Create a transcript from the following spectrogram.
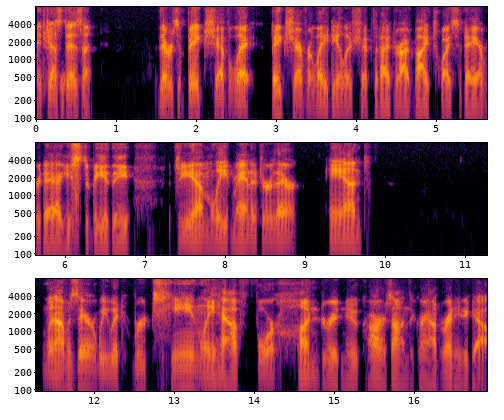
It just isn't. There was a big Chevrolet big Chevrolet dealership that I drive by twice a day every day. I used to be the GM lead manager there. And when I was there, we would routinely have 400 new cars on the ground ready to go.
